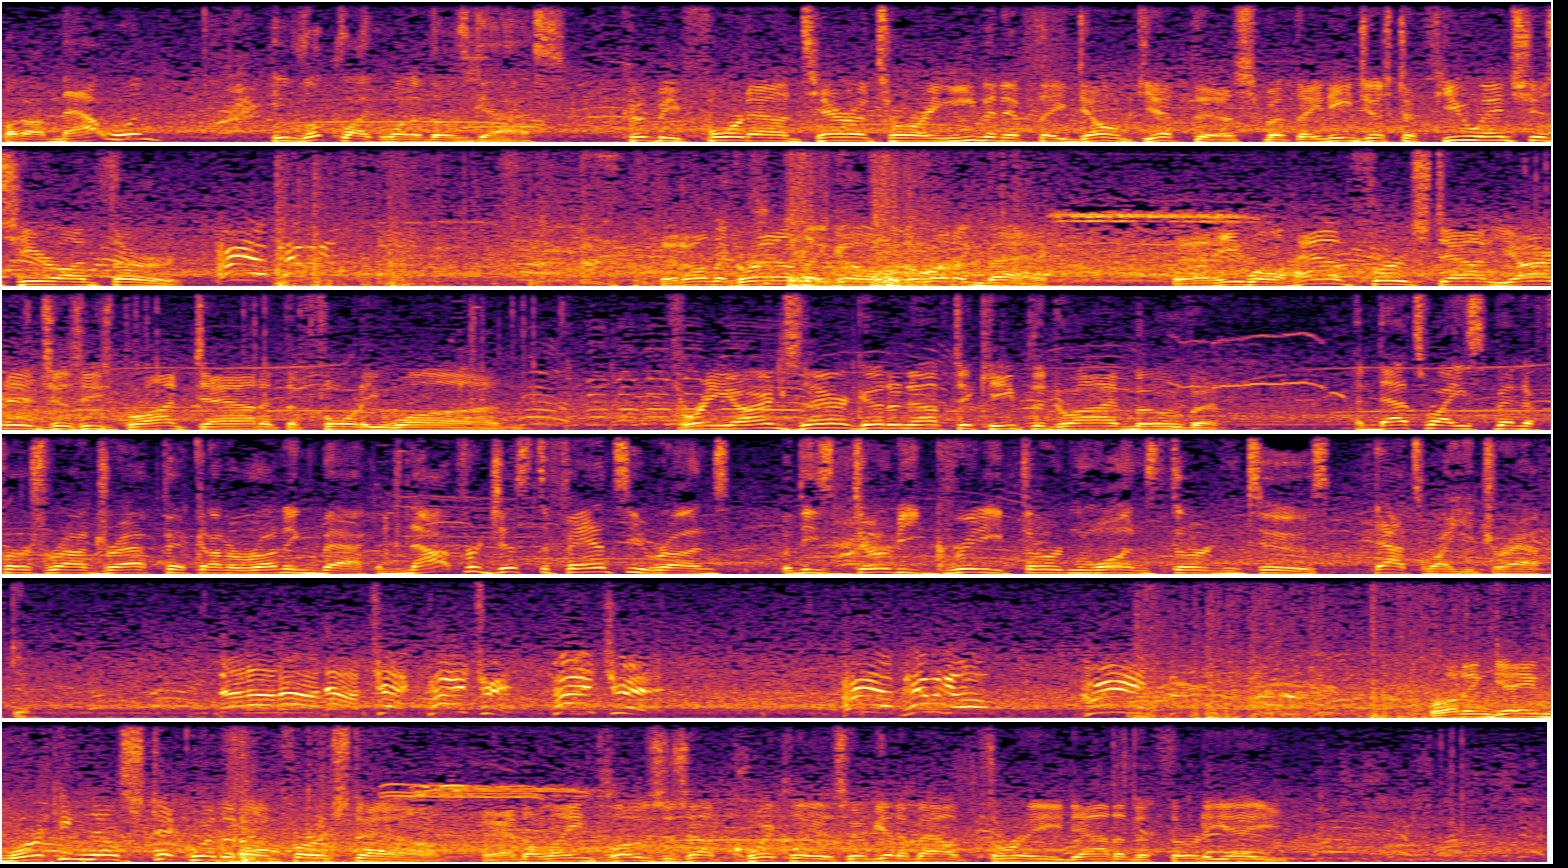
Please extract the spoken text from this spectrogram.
But on that one, he looked like one of those guys. Could be four down territory even if they don't get this, but they need just a few inches here on third. And on the ground they go with a running back. And he will have first down yardage as he's brought down at the 41. Three yards there, good enough to keep the drive moving. And that's why you spend a first-round draft pick on a running back. Not for just the fancy runs, but these dirty, gritty third and ones, third and twos. That's why you draft him. Running game working. They'll stick with it on first down. And the lane closes up quickly as he'll get about three down to the 38.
